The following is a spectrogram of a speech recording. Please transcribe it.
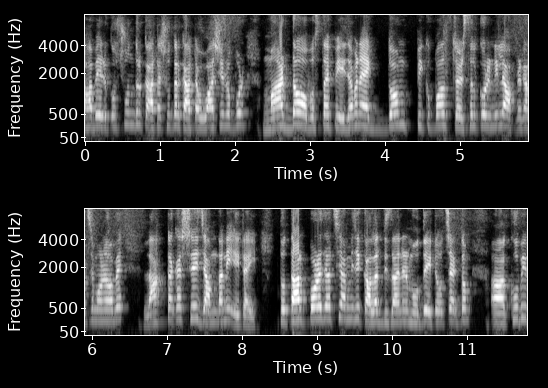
ভাবে এরকম সুন্দর কাটা সুতার কাটা ওয়াশের উপর মার দেওয়া অবস্থায় পেয়ে যাবেন। একদম পিকোপাল স্টার্সেল করে নিলে আপনার কাছে মনে হবে লাখ টাকার সেই জামদানি এটাই। তো তারপরে যাচ্ছি আমি যে কালার ডিজাইনের মধ্যে। এটা হচ্ছে একদম খুবই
